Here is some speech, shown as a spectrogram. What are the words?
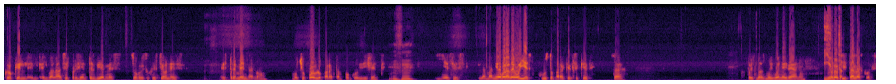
creo que el, el, balance del presidente el viernes sobre su gestión es, es tremenda, ¿no? Mucho pueblo para tan poco dirigente. Y esa es la maniobra de hoy, es justo para que él se quede. O sea, pues no es muy buena idea, ¿no? ¿Y Pero así están las cosas.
